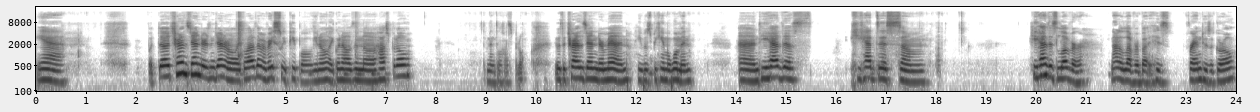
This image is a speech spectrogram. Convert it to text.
Yeah. But the transgenders in general, like a lot of them are very sweet people, you know? Like when I was in the hospital, the mental hospital, it was a transgender man. He was became a woman. And he had this he had this um he had this lover, not a lover, but his friend who's a girl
